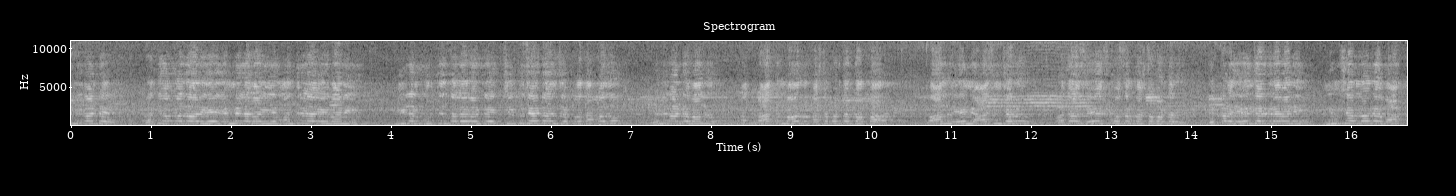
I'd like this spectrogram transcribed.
ఎందుకంటే ప్రతి ఒక్కరు వారు ఏ ఎమ్మెల్యే కానీ ఏ మంత్రి కానీ వీళ్ళని గుర్తించలేరంటే చిక్కు చేయడం అని చెప్పక తప్పదు. ఎందుకంటే వాళ్ళు రాత్రి వాళ్ళు కష్టపడతారు తప్ప వాళ్ళు ఏమి ఆశించరు ప్రజా శ్రేయస్సు కోసం కష్టపడతారు. ఎక్కడ ఏం జరిగినా కానీ నిమిషంలోనే వార్త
